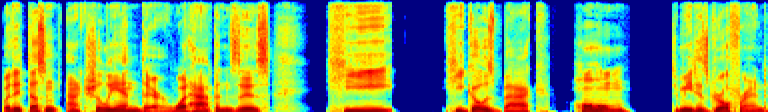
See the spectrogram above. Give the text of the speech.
but it doesn't actually end there. What happens is he he goes back home to meet his girlfriend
